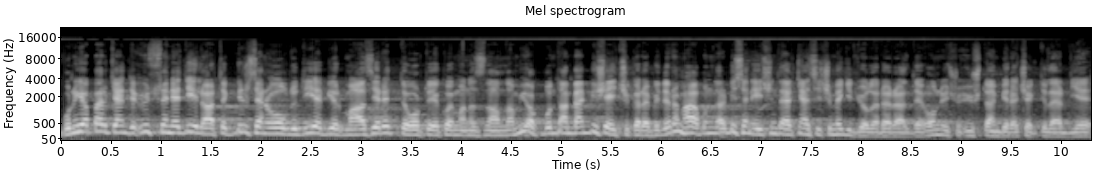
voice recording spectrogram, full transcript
Bunu yaparken de üç sene değil artık bir sene oldu diye bir mazeret de ortaya koymanızın anlamı yok. Bundan ben bir şey çıkarabilirim. Ha bunlar bir sene içinde erken seçime gidiyorlar herhalde. Onun için üçten bire çektiler diye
